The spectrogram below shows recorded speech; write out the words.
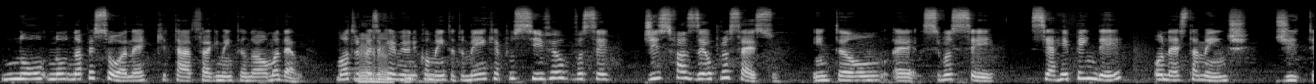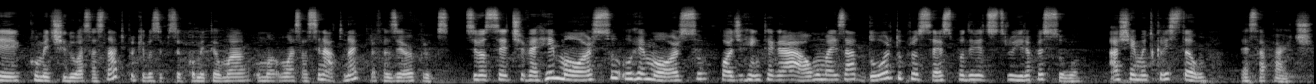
no, no- na pessoa, né? Que tá fragmentando a alma dela. Uma outra coisa Uhum. que a Hermione comenta também é que é possível você desfazer o processo. Então, é, se você se arrepender honestamente de ter cometido o assassinato, porque você precisa cometer uma, uma- um assassinato, né? Pra fazer a Horcrux. Se você tiver remorso, o remorso pode reintegrar a alma, mas a dor do processo poderia destruir a pessoa. Achei muito cristão essa parte.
